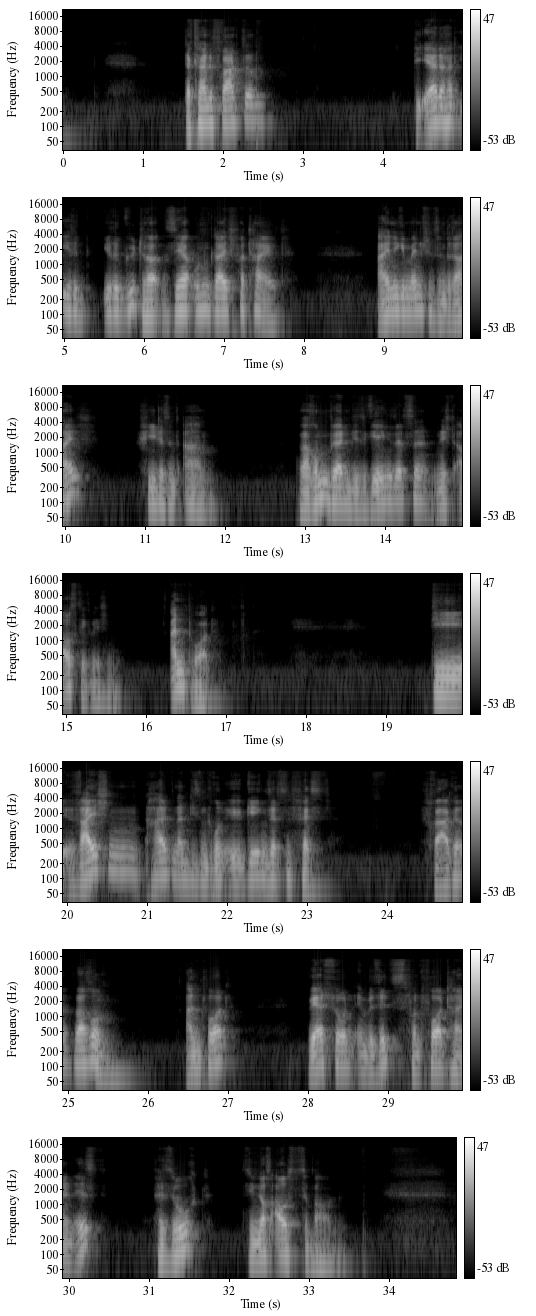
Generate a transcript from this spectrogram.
Der Kleine fragte, die Erde hat ihre, ihre Güter sehr ungleich verteilt. Einige Menschen sind reich, viele sind arm. Warum werden diese Gegensätze nicht ausgeglichen? Antwort. Die Reichen halten an diesen Grund Gegensätzen fest. Frage, warum? Antwort, wer schon im Besitz von Vorteilen ist, versucht, sie noch auszubauen.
